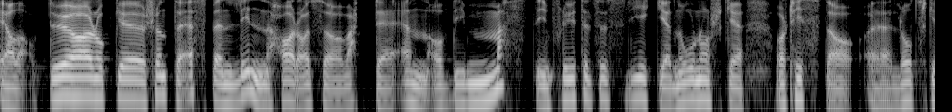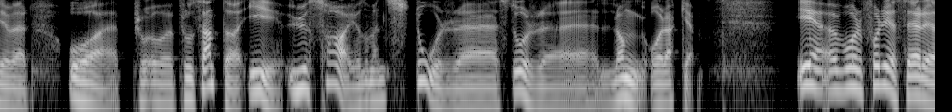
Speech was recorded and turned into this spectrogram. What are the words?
Ja da, du har nok eh, skjønt det. Espen Lind har altså vært eh, en av de mest innflytelsesrike nordnorske artister, eh, låtskriver og pro produsenter i USA gjennom en stor, stor lang årrekke. I vår forrige serie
